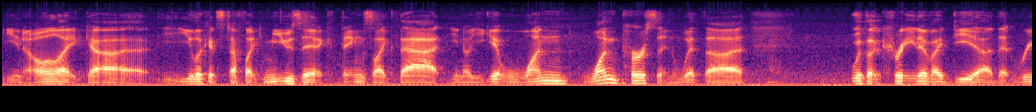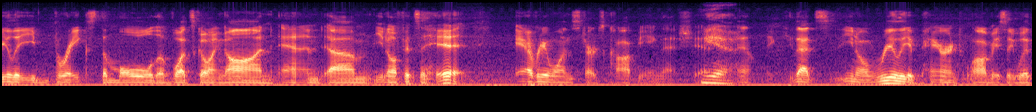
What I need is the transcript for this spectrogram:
you know like uh, you look at stuff like music things like that you know you get one one person with a with a creative idea that really breaks the mold of what's going on. And um, you know if it's a hit everyone starts copying that shit. Yeah. And, like, that's you know really apparent obviously with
